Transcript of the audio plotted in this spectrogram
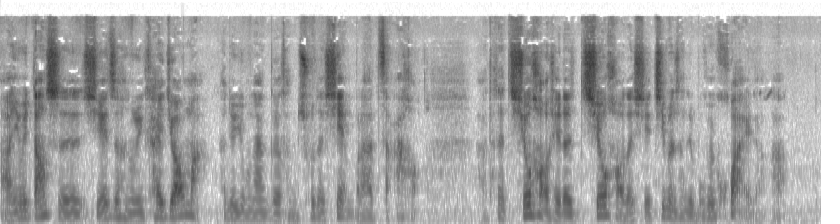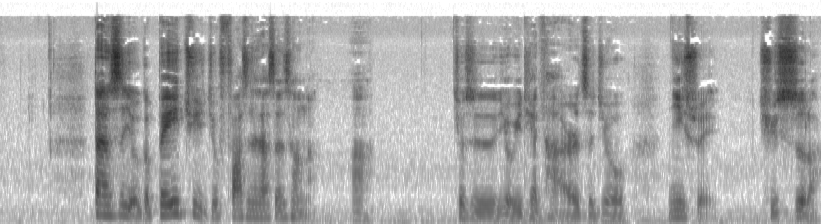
啊，因为当时鞋子很容易开胶嘛，他就用那个很粗的线把它扎好。啊，他的修好鞋的修好的鞋基本上就不会坏的啊，但是有个悲剧就发生在他身上了啊，就是有一天他儿子就溺水去世了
